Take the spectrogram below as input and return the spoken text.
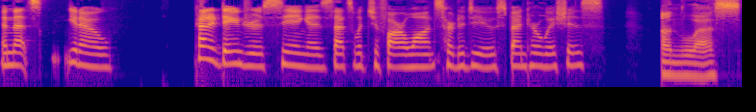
And that's, you know, kind of dangerous seeing as that's what Jafar wants her to do, spend her wishes. Unless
